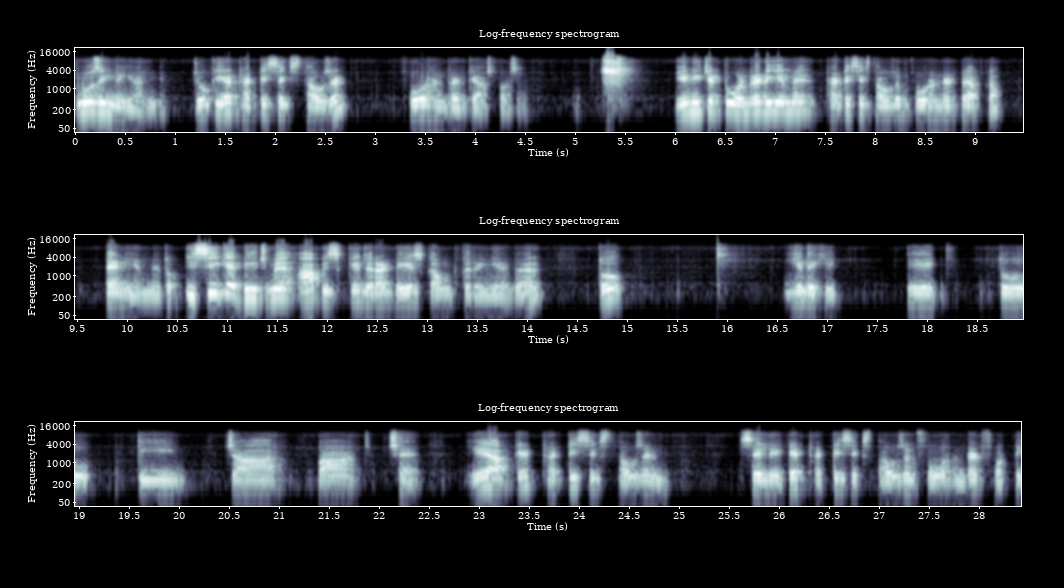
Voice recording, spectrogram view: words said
क्लोजिंग नहीं आ रही है, जो कि है thirty six thousand four hundred के आसपास है। ये नीचे टू हंड्रेड ई एम है thirty six thousand four hundred पे आपका टेन ई एम है तो इसी के बीच में आप इसके जरा डेज़ काउंट करेंगे अगर तो ये देखिए, एक, दो, तीन, चार, पाँच छ ये आपके थर्टी सिक्स थाउज़ेंड से लेके thirty six thousand four hundred forty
